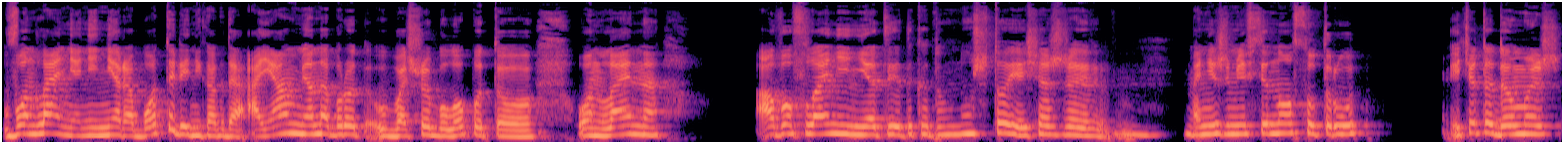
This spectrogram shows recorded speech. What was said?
в онлайне они не работали никогда, а я, у меня, наоборот, большой был опыт онлайна, а в офлайне нет. И я такая думаю, ну что, я сейчас же... Они же мне все нос утрут. И что ты думаешь?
